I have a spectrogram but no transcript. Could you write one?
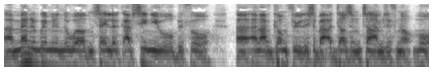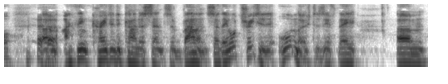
uh, men and women in the world and say, "Look, I've seen you all before. uh, and I've gone through this about a dozen times, if not more, um, I think created a kind of sense of balance. So they all treated it almost as if they um,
